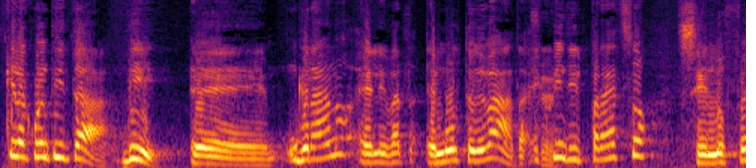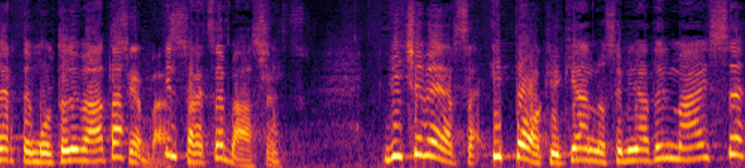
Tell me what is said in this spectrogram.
Che la quantità di eh, grano è, elevata- è molto elevata e Certo. quindi il prezzo, se l'offerta è molto elevata, il prezzo è basso. Certo. Viceversa, i pochi che hanno seminato il mais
